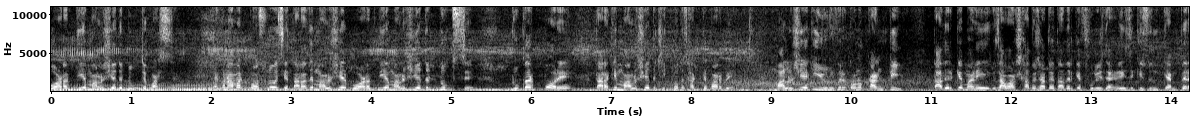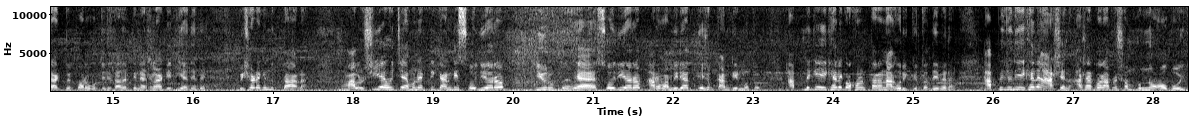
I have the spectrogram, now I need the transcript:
বর্ডার দিয়ে মালয়েশিয়াতে ঢুকতে পারছে। এখন আমার প্রশ্ন হয়েছে, তারা যে মালয়েশিয়ার বর্ডার দিয়ে মালয়েশিয়াতে ঢুকছে, ঢুকার পরে তারা কি মালয়েশিয়াতে ঠিকমতো থাকতে পারবে? মালয়েশিয়া কি ইউরোপের কোনো কান্ট্রি তাদেরকে মানে যাওয়ার সাথে সাথে তাদেরকে পুলিশ দেখা গেছে, কিছুদিন ক্যাম্পে রাখবে, পরবর্তীতে তাদেরকে ন্যাশনালিটি দিয়ে দেবে। বিষয়টা কিন্তু তা না। মালয়েশিয়া হচ্ছে এমন একটি country Saudi Arab, Europe Saudi Arab Arab আমিরাত, এসব কান্ট্রির মতো। আপনাকে এখানে কখনো তারা নাগরিকত্ব দেবে না? আপনি যদি এখানে আসেন, আসার পর আপনি সম্পূর্ণ অবৈধ।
